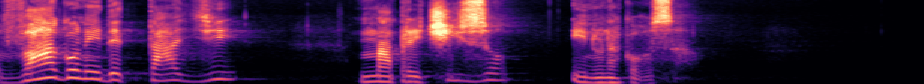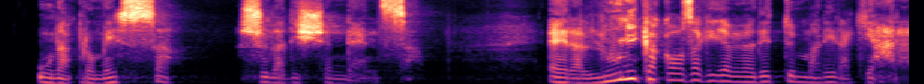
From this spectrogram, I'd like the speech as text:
vago nei dettagli, ma preciso in una cosa, una promessa sulla discendenza. Era l'unica cosa che gli aveva detto in maniera chiara.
